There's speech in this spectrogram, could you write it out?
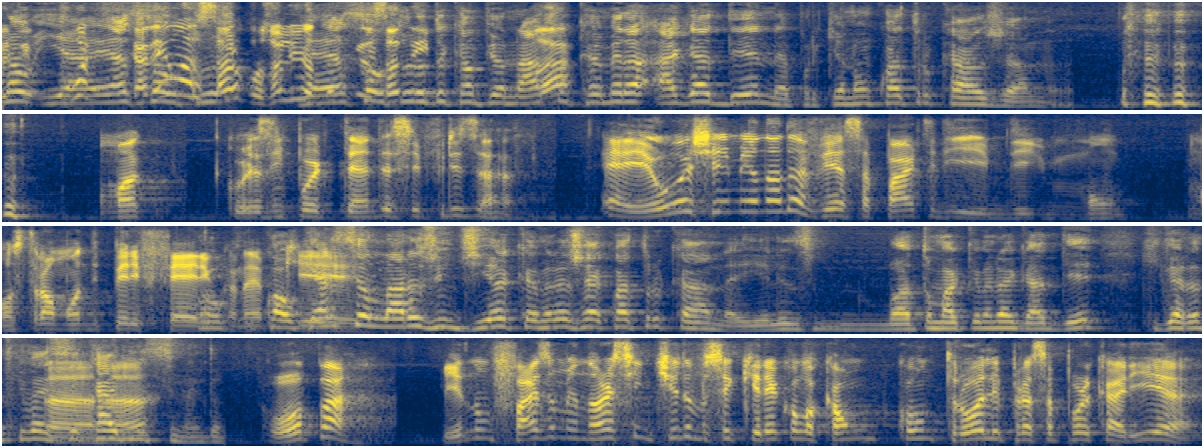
Não, e a essa altura, lançaram o console? Essa altura do campeonato, lá. câmera HD, né? Porque não 4K já. Né? Uma coisa importante é se frisar. É, eu achei meio nada a ver essa parte de, de mostrar um monte de periférico, Qual, né? Qualquer Porque... celular hoje em dia a câmera já é 4K, né? E eles botam uma câmera HD que garanto que vai uh -huh. ser caríssima. Então. Opa! E não faz o menor sentido você querer colocar um controle para essa porcaria.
